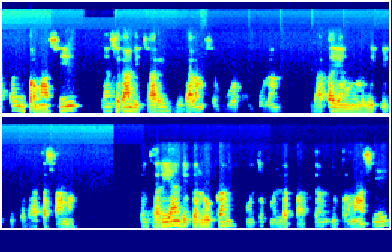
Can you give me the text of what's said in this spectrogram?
atau informasi yang sedang dicari di dalam sebuah kumpulan data yang memiliki tipe data sama. Pencarian diperlukan untuk mendapatkan informasi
